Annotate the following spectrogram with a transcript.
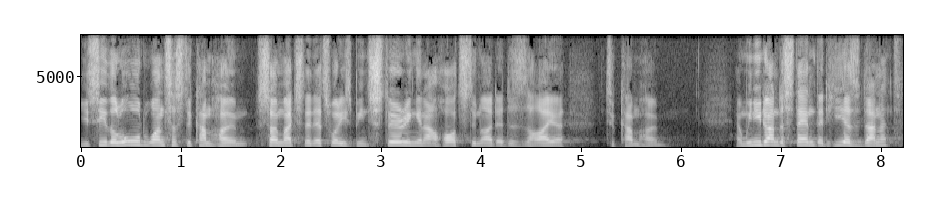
You see, the Lord wants us to come home so much that that's what He's been stirring in our hearts tonight a desire to come home. And we need to understand that He has done it.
